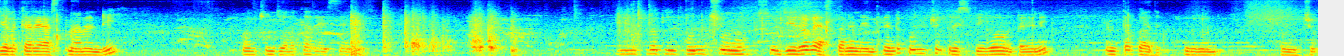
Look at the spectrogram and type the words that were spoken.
జీలకర్ర వేస్తున్నానండి. కొంచెం జీలకర్ర వేసాను దీంట్లోకి కొంచెం సుజీరా వేస్తానండి. ఎందుకంటే కొంచెం క్రిస్పీగా ఉంటాయని ఎంతో కాదు. ఇదిగోండి కొంచెం.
